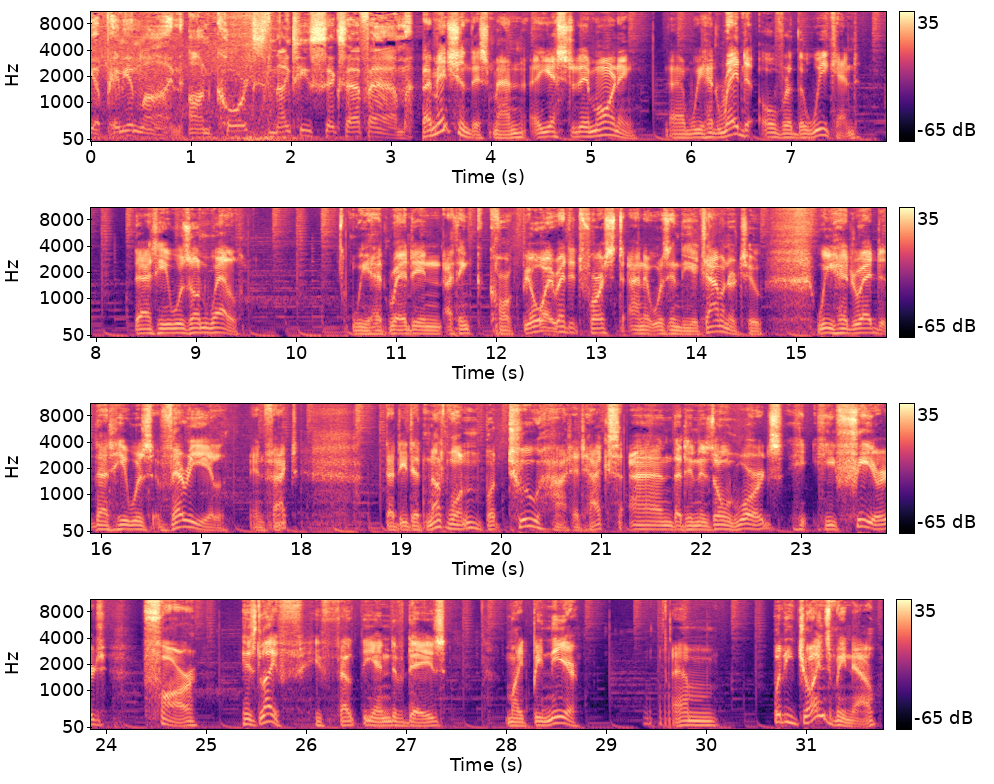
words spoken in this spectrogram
The Opinion Line on Corks 96 FM. I mentioned this man uh, yesterday morning. Uh, we had read over the weekend that he was unwell. We had read in, I think, CorkBeo, I read it first, and it was in the Examiner too. We had read that he was very ill, in fact, that he did not one, but two heart attacks, and that in his own words, he, he feared for his life. He felt the end of days might be near. Um, but he joins me now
